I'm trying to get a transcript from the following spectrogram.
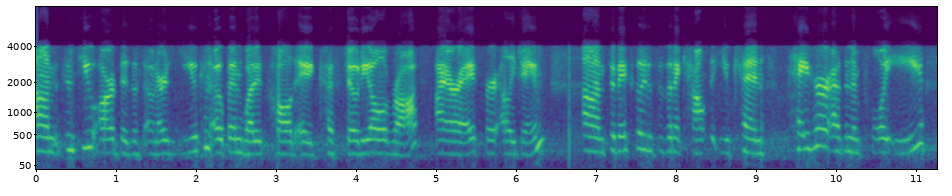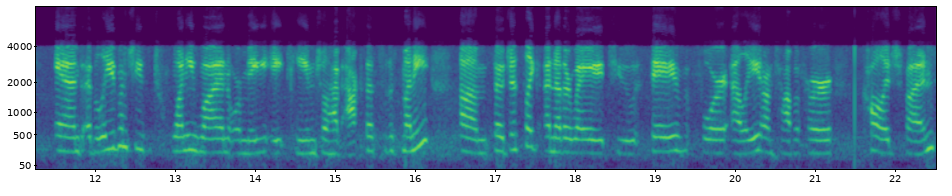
Um, since you are business owners, you can open what is called a custodial Roth IRA for Ellie James. Um, so basically, this is an account that you can pay her as an employee, and I believe when she's 21 or maybe 18, she'll have access to this money. Um, so just like another way to save for Ellie on top of her college fund,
